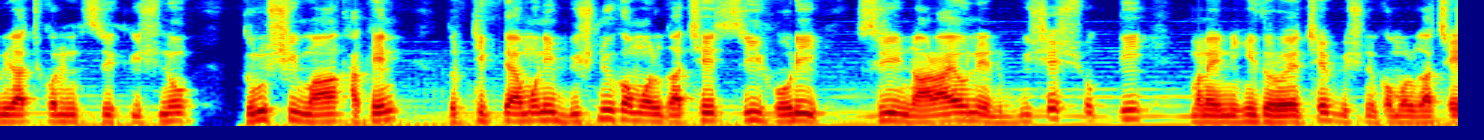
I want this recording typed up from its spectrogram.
বিরাজ করেন শ্রীকৃষ্ণ, তুলসী মা থাকেন। তো ঠিক তেমনই বিষ্ণু কমল গাছে শ্রী হরি, শ্রী নারায়ণের বিশেষ শক্তি মানে নিহিত রয়েছে বিষ্ণু কমল গাছে।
